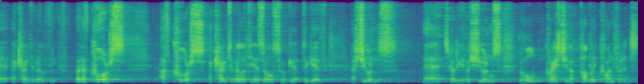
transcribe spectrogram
uh, accountability. But of course, of course, accountability has also got to give assurance. Uh, it's got to give assurance, the whole question of public confidence.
